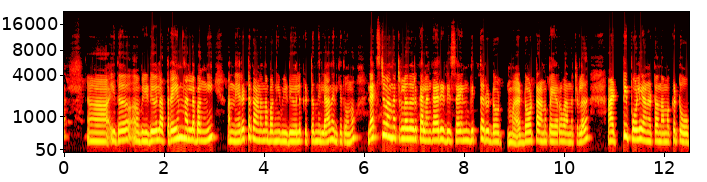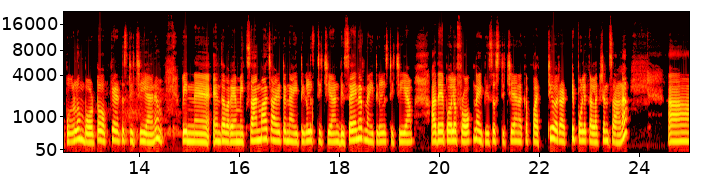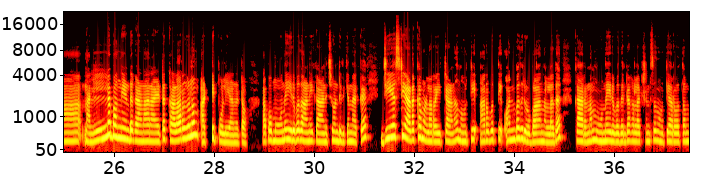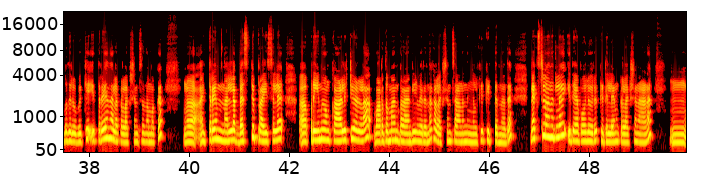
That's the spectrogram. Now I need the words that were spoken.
ഇത് വീഡിയോയിൽ അത്രയും നല്ല ഭംഗി നേരിട്ട് കാണുന്ന ഭംഗി വീഡിയോയിൽ കിട്ടുന്നില്ല എന്ന് എനിക്ക് തോന്നുന്നു. നെക്സ്റ്റ് വന്നിട്ടുള്ളത് ഒരു കലങ്കാരി ഡിസൈൻ വിത്ത് ഒരു ഡോട്ട് ഡോട്ടാണ് പെയർ വന്നിട്ടുള്ളത്. അടിപൊളിയാണ് കേട്ടോ. നമുക്ക് ടോപ്പുകളും ബോട്ടും ഒക്കെ ആയിട്ട് സ്റ്റിച്ച് ചെയ്യാനും. പിന്നെ എന്താ പറയുക മിക്സ് ആൻഡ് മാച്ച് ആയിട്ട് നൈറ്റുകൾ സ്റ്റിച്ച് ചെയ്യാം ഡിസൈനർ നൈറ്റുകൾ സ്റ്റിച്ച് ചെയ്യാം. അതേപോലെ ഫ്രോക്ക് നൈറ്റീസ് സ്റ്റിച്ച് ചെയ്യാനൊക്കെ പറ്റിയ ഒരു അടിപൊളി കളക്ഷൻസാണ് നല്ല ഭംഗിയുണ്ട് കാണാനായിട്ട്. കളറുകളും അടിപൊളിയാണ് കേട്ടോ അപ്പോൾ മൂന്ന് ഇരുപതാണ് ഈ കാണിച്ചുകൊണ്ടിരിക്കുന്നതൊക്കെ ജി എസ് ടി അടക്കമുള്ള റേറ്റാണ് നൂറ്റി അറുപത്തി ഒൻപത് രൂപ എന്നുള്ളത്. കാരണം മൂന്ന് ഇരുപതിന്റെ കളക്ഷൻസ് നൂറ്റി അറുപത്തൊമ്പത് രൂപയ്ക്ക് ഇത്രയും നല്ല കളക്ഷൻസ് നമുക്ക് ഇത്രയും നല്ല ബെസ്റ്റ് പ്രൈസിൽ പ്രീമിയം ക്വാളിറ്റിയുള്ള വർദ്ധമാൻ ബ്രാൻഡിൽ വരുന്ന കളക്ഷൻസ് ആണ് നിങ്ങൾക്ക് കിട്ടുന്നത്. നെക്സ്റ്റ് വന്നിട്ടുള്ള ഇതേപോലെ ഒരു കിഡിലൻ കളക്ഷനാണ്.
